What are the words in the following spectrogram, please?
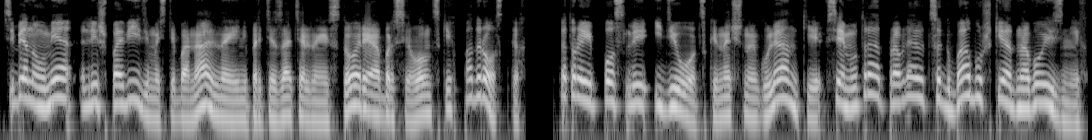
Себе на уме лишь по видимости банальная и непритязательная история о барселонских подростках, которые после идиотской ночной гулянки в 7 утра отправляются к бабушке одного из них,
